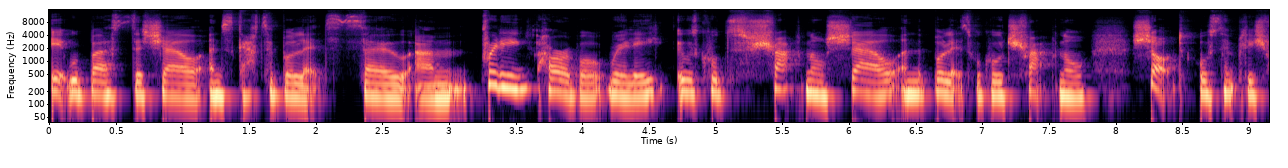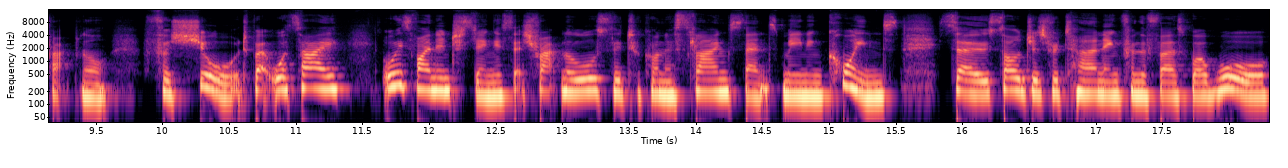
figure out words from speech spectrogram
it would burst the shell and scatter bullets. So um, pretty horrible, really. It was called shrapnel shell, and the bullets were called shrapnel shot, or simply shrapnel for short. But what I always find interesting is that shrapnel also took on a slang sense, meaning coins. So soldiers returning from the First World War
